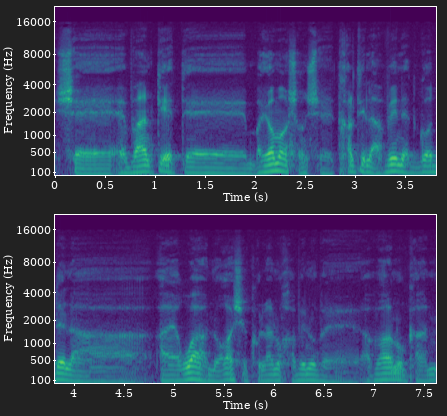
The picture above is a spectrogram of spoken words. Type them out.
שהבנתי את, אה, ביום הראשון שהתחלתי להבין את גודל האירוע הנורא שכולנו חווינו ועברנו כאן,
